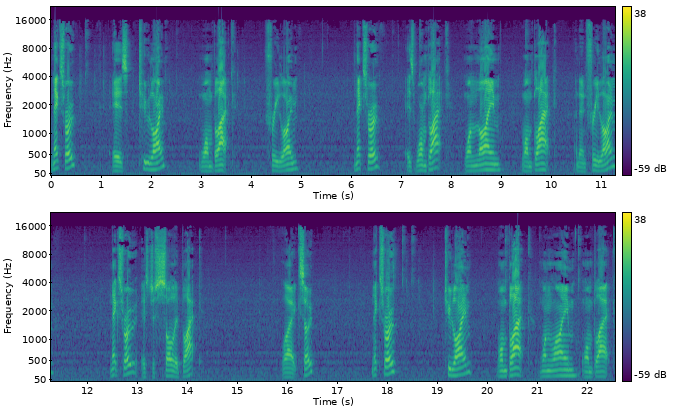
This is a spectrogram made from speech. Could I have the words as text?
Next row is two lime, one black, three lime. Next row is one black, one lime, one black, and then three lime. Next row is just solid black, like so. Next row, two lime, one black, one lime, one black,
